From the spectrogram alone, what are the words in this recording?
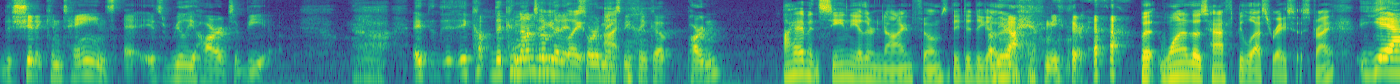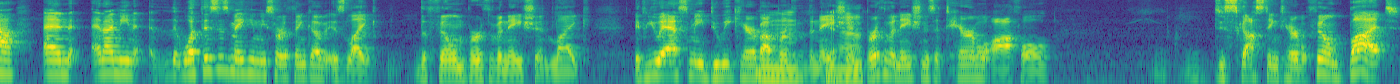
the shit it contains eh, it's really hard to be it, it, it the conundrum it, that it like, sort of makes I- me think of pardon I haven't seen the other nine films they did i together, mean i haven't either but one of those has to be less racist, right? Yeah, and and I mean, th- what this is making me sort of think of is like the film Birth of a Nation. Like, if you ask me, do we care about Birth mm, of the Nation? yeah. Birth of a Nation is a terrible, awful, disgusting, terrible film, but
